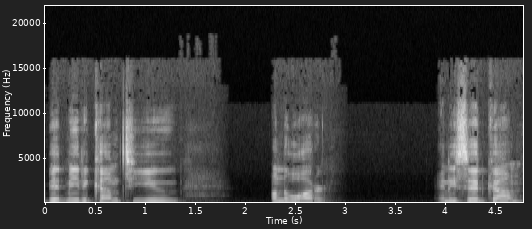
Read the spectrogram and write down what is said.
bid me to come to you on the water. And he said, Come.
